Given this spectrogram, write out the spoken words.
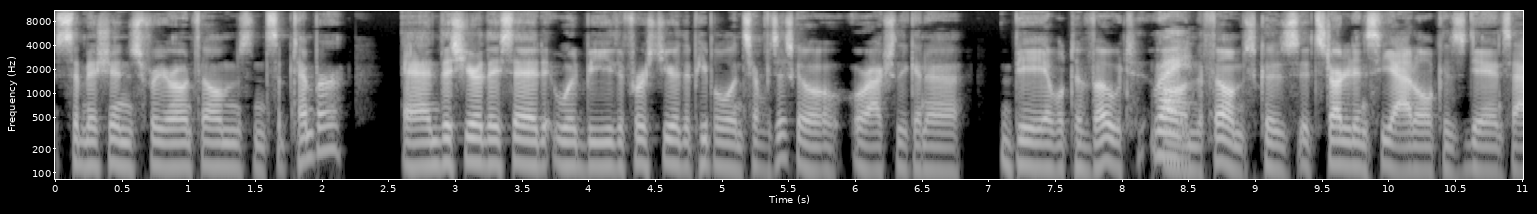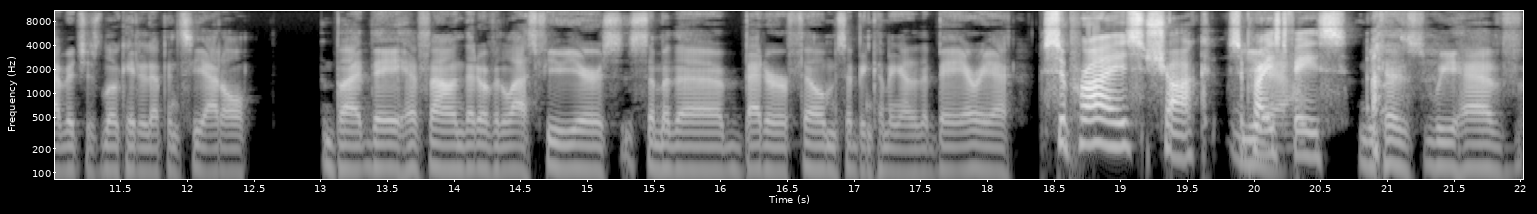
submissions for your own films in September. And this year they said it would be the first year that people in San Francisco were actually going to be able to vote Right. on the films because it started in Seattle because Dan Savage is located up in Seattle. But they have found that over the last few years, some of the better films have been coming out of the Bay Area Surprise, shock, surprised Yeah. face. because we have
